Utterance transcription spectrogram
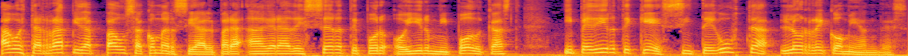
Hago esta rápida pausa comercial para agradecerte por oír mi podcast y pedirte que si te gusta lo recomiendes.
